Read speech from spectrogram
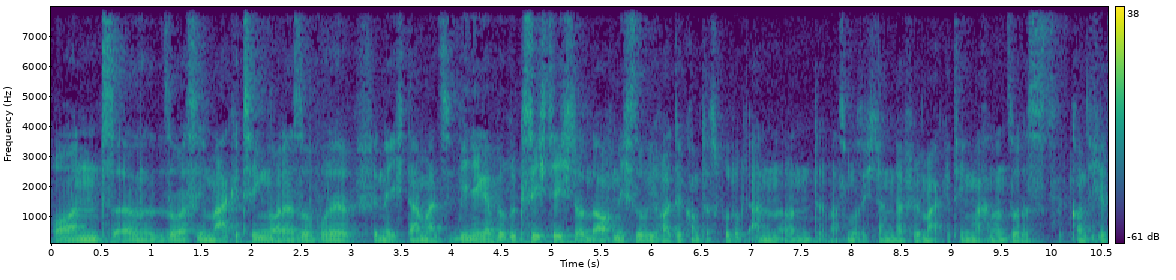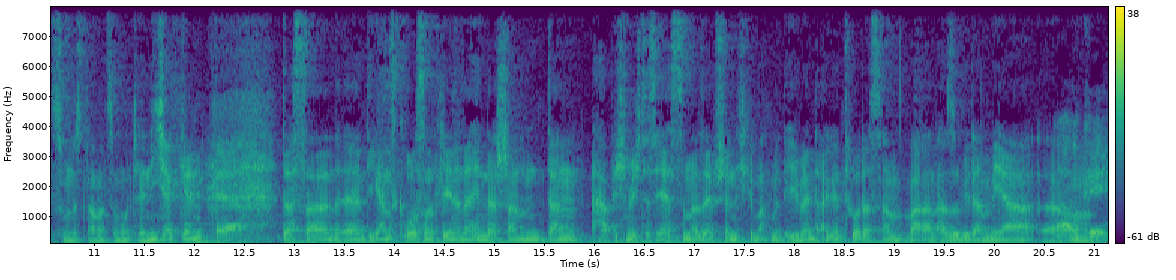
Und äh, sowas wie Marketing oder so wurde, finde ich, damals weniger berücksichtigt und auch nicht so wie heute kommt das Produkt an und was muss ich dann dafür Marketing machen und so. Das konnte ich jetzt zumindest damals im Hotel nicht erkennen, ja. dass da äh, die ganz großen Pläne dahinter standen. Dann habe ich mich das erste Mal selbstständig gemacht mit der Eventagentur. Das war dann also wieder mehr ähm, ah, okay.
